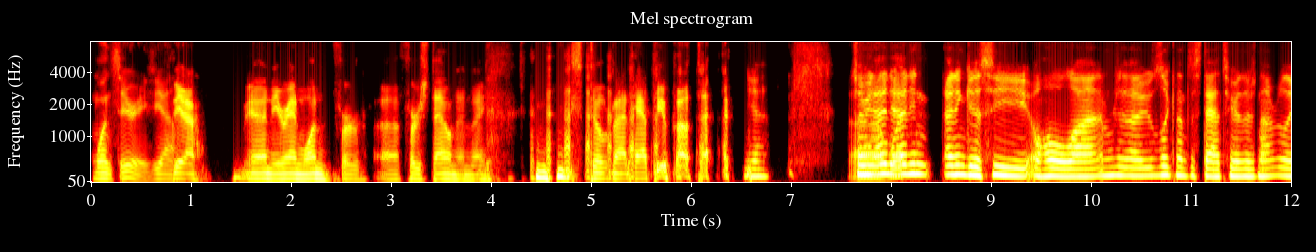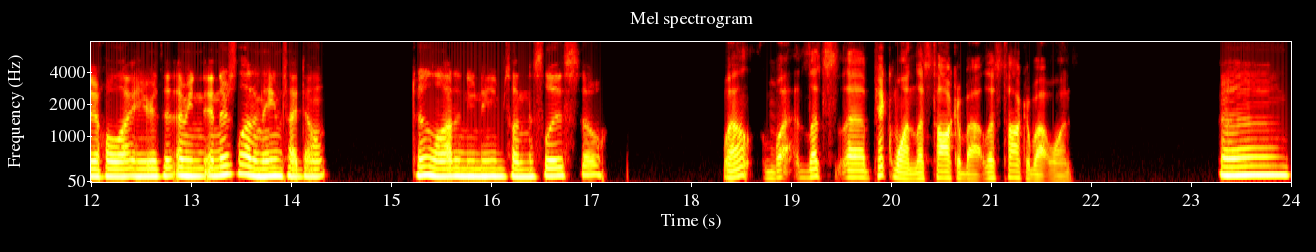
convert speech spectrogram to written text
one series. Yeah. yeah yeah and he ran one for uh first down and I'm still not happy about that Yeah. So I mean, Uh, I, I didn't I didn't get to see a whole lot. I'm just I was looking at the stats here. There's not really a whole lot here. That I mean, and there's a lot of names I don't. There's a lot of new names on this list. So Well, what, let's uh, pick one. Let's talk about. Let's talk about one. um,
